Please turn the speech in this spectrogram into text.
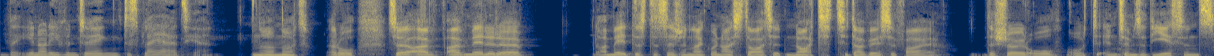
but you're not even doing display ads yet. No, I'm not at all. So I've I've made it a I made this decision like when I started not to diversify the show at all or to, in terms of the essence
